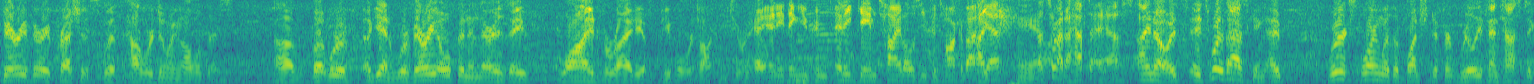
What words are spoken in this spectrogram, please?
very very precious with how we're doing all of this. Uh, but we're again we're very open and there is a wide variety of people we're talking to right now. okay, anything you can any game titles you can talk about I yet? can't. That's right. I have to ask. I know it's it's worth asking. I, we're exploring with a bunch of different really fantastic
